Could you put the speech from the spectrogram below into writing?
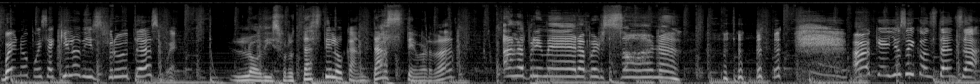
Bueno, pues aquí lo disfrutas. Bueno, lo disfrutaste y lo cantaste, ¿verdad? A la primera persona. ok, yo soy Constanza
